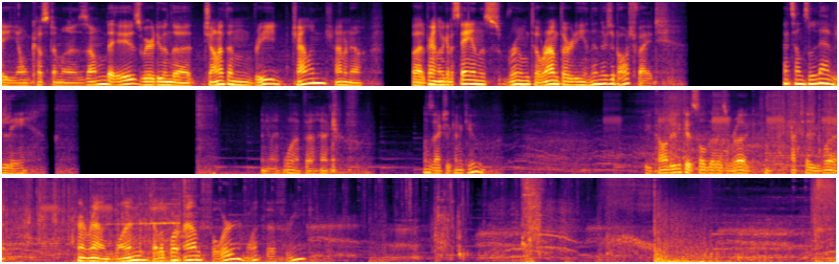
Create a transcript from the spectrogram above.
Hey, on custom uh, zombies, we're doing the Jonathan Reed challenge? I don't know. But apparently we gotta stay in this room till round 30, and then there's a boss fight. That sounds lovely. Anyway, what the heck? That was actually kind of cute. Dude, Call of Duty could have sold that as a rug. I tell you what. Current round one, teleport round four? What the freak?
